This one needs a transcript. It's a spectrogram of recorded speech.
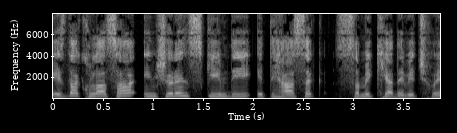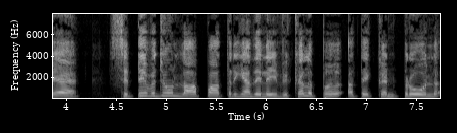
ਇਸ ਦਾ ਖੁਲਾਸਾ ਇੰਸ਼ੋਰੈਂਸ ਸਕੀਮ ਦੀ ਇਤਿਹਾਸਕ ਸਮੀਖਿਆ ਦੇ ਵਿੱਚ ਹੋਇਆ ਹੈ। ਸਿੱਟੇ ਵਜੋਂ ਲਾਭਪਾਤਰੀਆਂ ਦੇ ਲਈ ਵਿਕਲਪ ਅਤੇ ਕੰਟਰੋਲ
